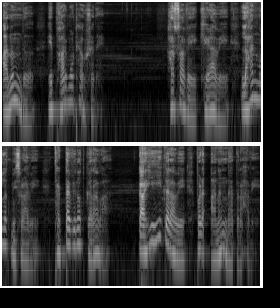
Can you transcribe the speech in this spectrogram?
आनंद हे फार मोठे औषध आहे. हसावे खेळावे लहान मुलात मिसळावे थट्टा विनोद करावा काहीही करावे पण आनंदात राहावे.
